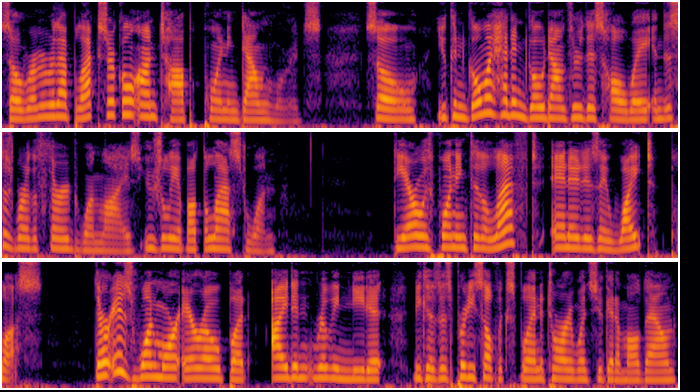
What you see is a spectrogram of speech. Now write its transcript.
So remember that black circle on top pointing downwards. So you can go ahead and go down through this hallway, and this is where the third one lies, usually about the last one. The arrow is pointing to the left, and it is a white plus. There is one more arrow, but I didn't really need it because it's pretty self-explanatory once you get them all down.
